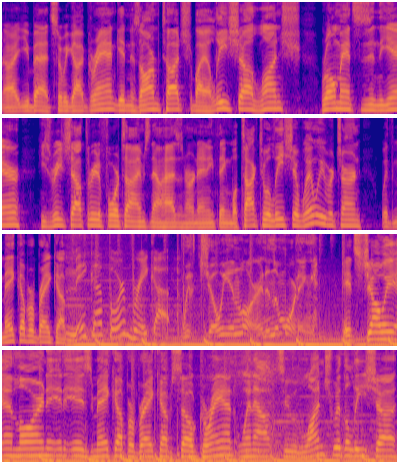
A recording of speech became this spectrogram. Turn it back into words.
All right, you bet. So we got Grant getting his arm touched by Alicia. Lunch, romance is in the air. He's reached out three to four times, now hasn't heard anything. We'll talk to Alicia when we return with makeup or breakup. Makeup or breakup. With Joey and Lauren in the morning. It's Joey and Lauren. It is makeup or breakup. So Grant went out to lunch with Alicia.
